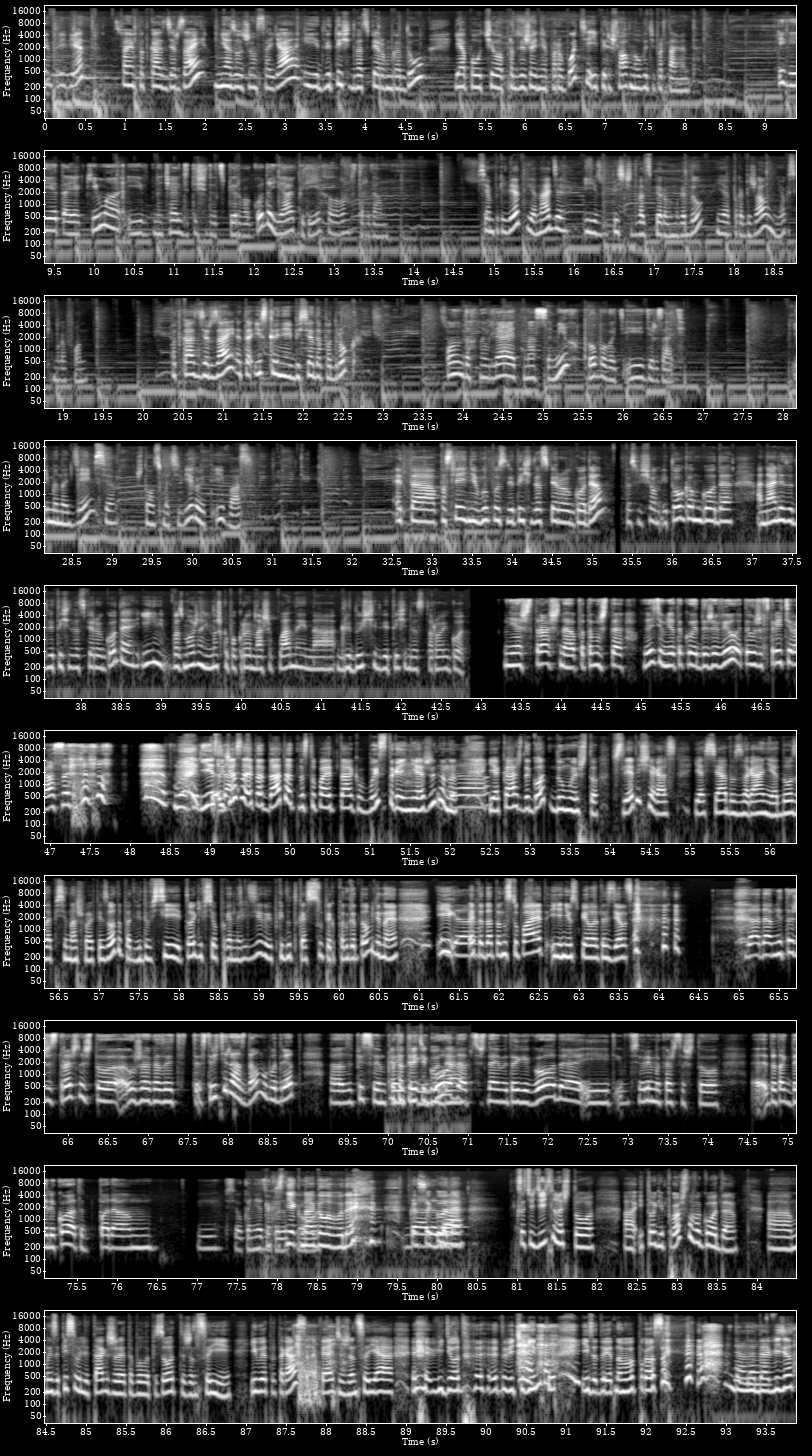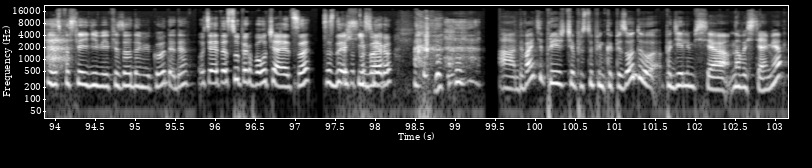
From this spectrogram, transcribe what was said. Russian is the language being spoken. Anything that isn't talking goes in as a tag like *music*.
Всем привет! С вами подкаст Дерзай. Меня зовут Жансая, и в 2021 году я получила продвижение по работе и перешла в новый департамент. Привет, а я Кима, и в начале 2021 года я переехала в Амстердам. Всем привет, я Надя, и в 2021 году я пробежала Нью-Йоркский марафон. Подкаст Дерзай – это искренняя беседа подруг. Он вдохновляет нас самих пробовать и дерзать. И мы надеемся, что он смотивирует и вас. Это последний выпуск 2021 года, посвящен итогам года, анализу 2021 года и, возможно, немножко покроем наши планы на грядущий 2022 год. Мне аж страшно, потому что, знаете, у меня такое дежавю, это уже в третий раз *laughs* *laughs* Если да. честно, эта дата наступает так быстро и неожиданно. Да. Я каждый год думаю, что в следующий раз я сяду заранее до записи нашего эпизода, подведу все итоги, все проанализирую и приду такая супер подготовленная. И да. эта дата наступает, и я не успела это сделать. *laughs* Да, да, мне тоже страшно, что уже, оказывается, в третий раз, да, мы подряд э, записываем про это итоги третий год, года, да. обсуждаем итоги года, и, все время кажется, что это так далеко, а тут падам, и все, конец как года. снег снова. на голову, да? *laughs* В конце года. Да. Кстати, удивительно, что а, итоги прошлого года а, мы записывали также, это был эпизод Жансаи. И в этот раз, опять же, Жансая *laughs* ведет *laughs* эту вечеринку и задает нам вопросы. Да, да, да, везет меня с последними эпизодами года, да? У тебя это супер получается. Создаешь атмосферу. А, давайте, прежде чем приступим к эпизоду, поделимся новостями.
